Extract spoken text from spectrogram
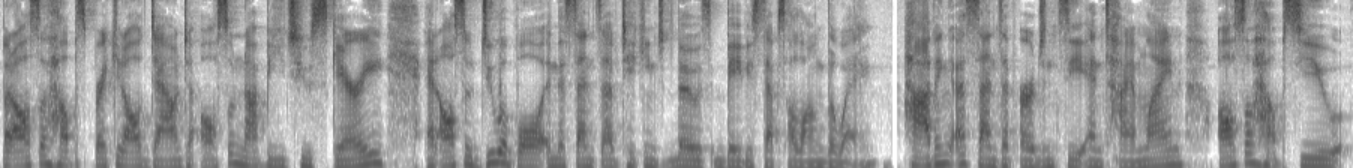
but also helps break it all down to also not be too scary and also doable in the sense of taking those baby steps along the way. Having a sense of urgency and timeline also helps you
